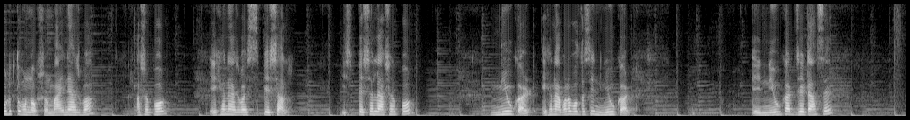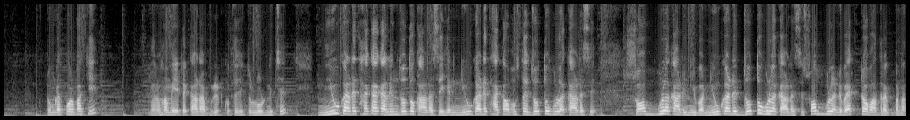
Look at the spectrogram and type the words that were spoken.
গুরুত্বপূর্ণ অপশন মাইনে আসবা। আসার পর এখানে আসবা স্পেশাল স্পেশালে আসার পর নিউ কার্ড এখানে আবারও বলতেছি নিউ কার্ড এই নিউ কার্ড যেটা আছে, তোমরা করবা কি? ধরো আমি এটা কার্ড আপগ্রেড করতে যে একটু লোড নিচ্ছে। নিউ কার্ডে থাকাকালীন যত কার্ড আছে, এখানে নিউ কার্ডে থাকা অবস্থায় যতগুলো কার্ড আছে, সবগুলা কার্ডই নিবা। নিউ কার্ডের যতগুলো কার্ড আছে, সবগুলো নেবা, একটাও বাদ রাখবা না।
